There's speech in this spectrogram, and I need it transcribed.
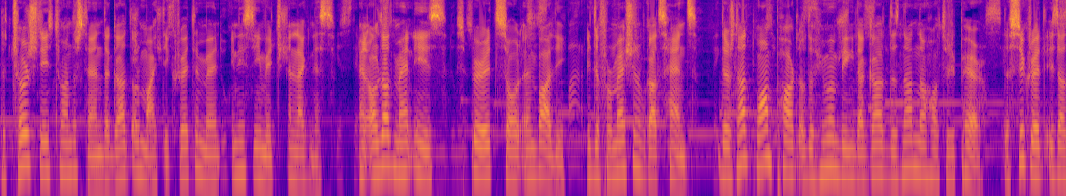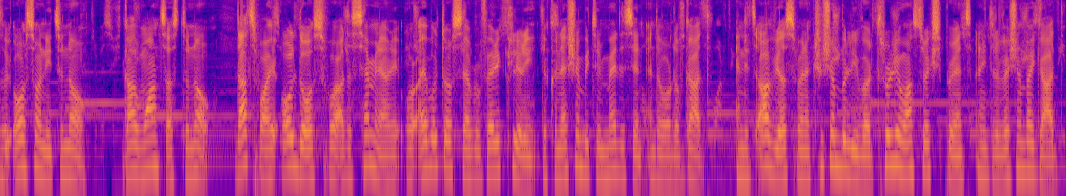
The church needs to understand that God Almighty created man in his image and likeness, and all that man is, spirit, soul, and body, is the formation of God's hands. There's not one part of the human being that God does not know how to repair. The secret is that we also need to know. God wants us to know. That's why all those who are at the seminary were able to observe very clearly the connection between medicine and the Word of God. And it's obvious when a Christian believer truly wants to experience an intervention by God,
